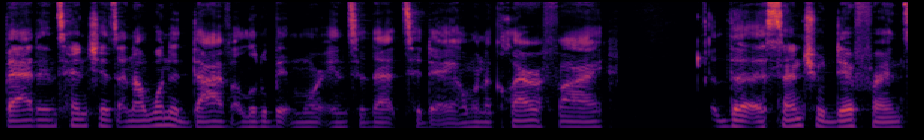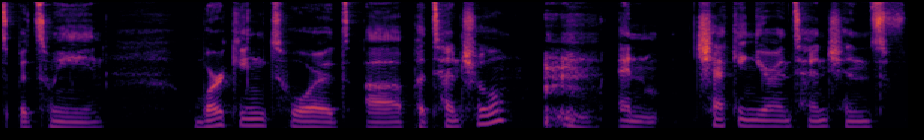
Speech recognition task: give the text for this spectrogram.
bad intentions. And I want to dive a little bit more into that today. I want to clarify the essential difference between working towards a potential and checking your intentions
